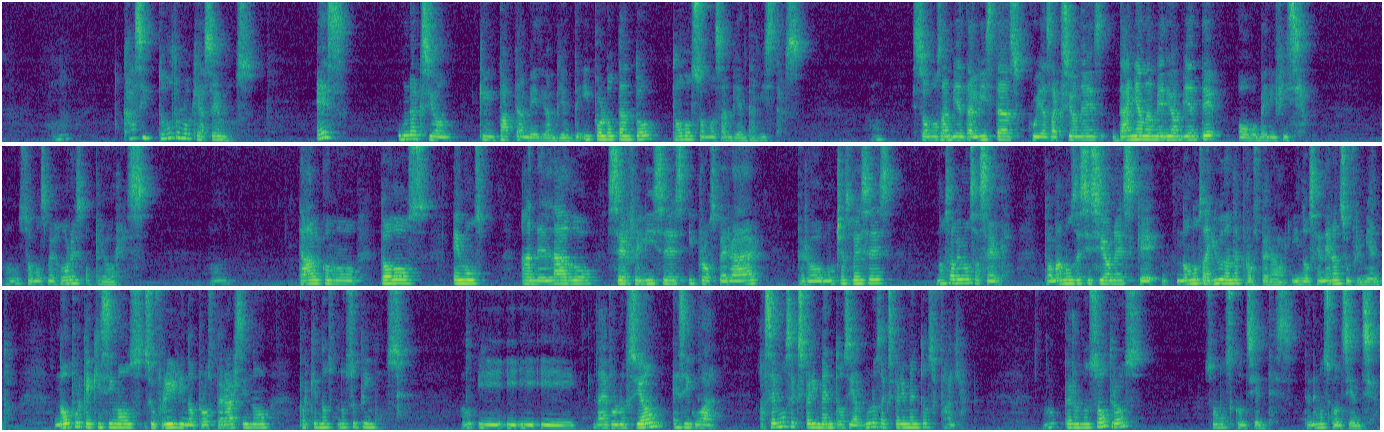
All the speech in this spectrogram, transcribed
Casi todo lo que hacemos es una acción que impacta al medio ambiente y por lo tanto todos somos ambientalistas. Somos ambientalistas cuyas acciones dañan al medio ambiente o benefician. Somos mejores o peores. Tal como todos hemos anhelado ser felices y prosperar, pero muchas veces no sabemos hacerlo. Tomamos decisiones que no nos ayudan a prosperar y nos generan sufrimiento. No porque quisimos sufrir y no prosperar, sino porque no, supimos. y la evolución es igual. Hacemos experimentos y algunos experimentos fallan. Pero nosotros somos conscientes, tenemos conciencia.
